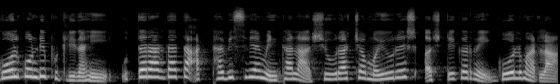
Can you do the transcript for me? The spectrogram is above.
गोलकोंडी फुटली नाही. उत्तरार्धात अठ्ठावीसव्या मिनिटाला शिवराजच्या मयुरेश अष्टेकरने गोल मारला.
